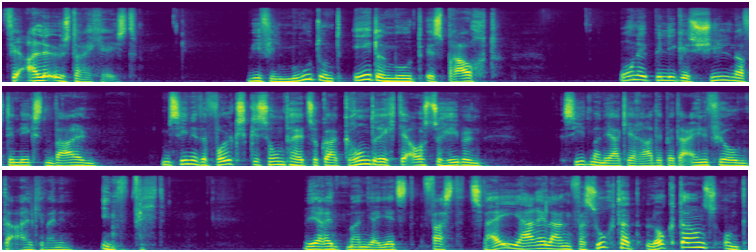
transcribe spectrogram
für alle Österreicher ist. Wie viel Mut und Edelmut es braucht, ohne billiges Schielen auf die nächsten Wahlen im Sinne der Volksgesundheit sogar Grundrechte auszuhebeln, sieht man ja gerade bei der Einführung der allgemeinen Impfpflicht. Während man ja jetzt fast zwei Jahre lang versucht hat, Lockdowns und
